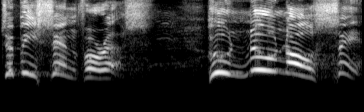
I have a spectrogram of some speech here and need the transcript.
to be sin for us, who knew no sin,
